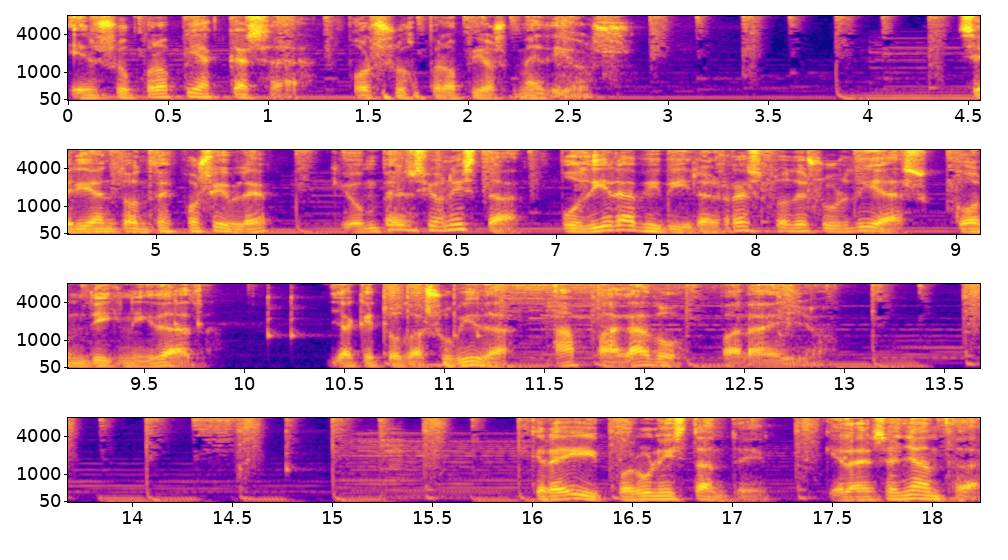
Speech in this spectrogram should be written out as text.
en su propia casa por sus propios medios. Sería entonces posible que un pensionista pudiera vivir el resto de sus días con dignidad, ya que toda su vida ha pagado para ello. Creí por un instante que la enseñanza,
